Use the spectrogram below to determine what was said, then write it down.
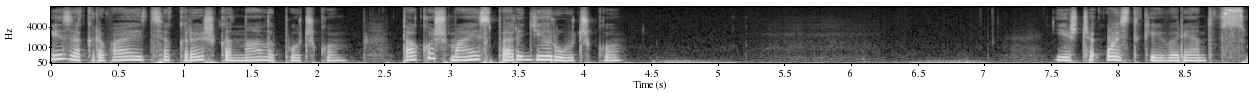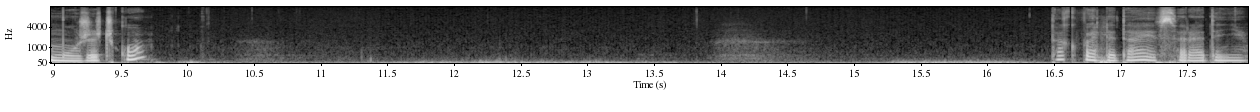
і закривається кришка на липучку. Також має спереді ручку. Є ще ось такий варіант в смужечку. Так виглядає всередині.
